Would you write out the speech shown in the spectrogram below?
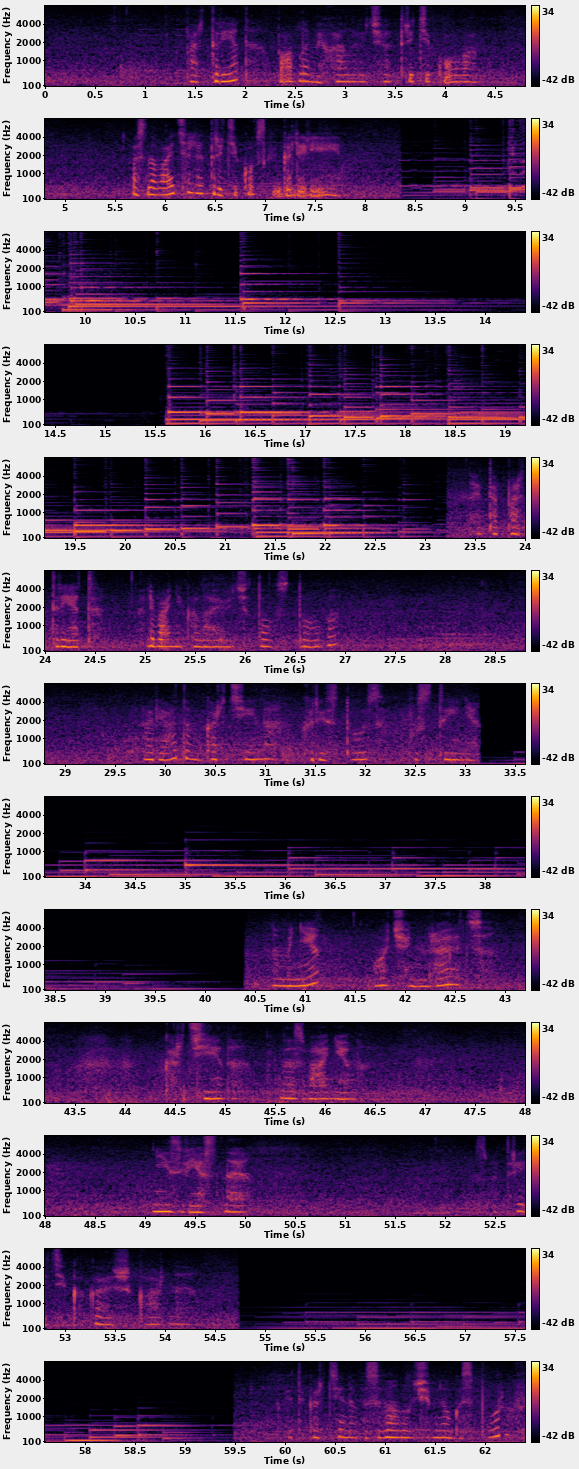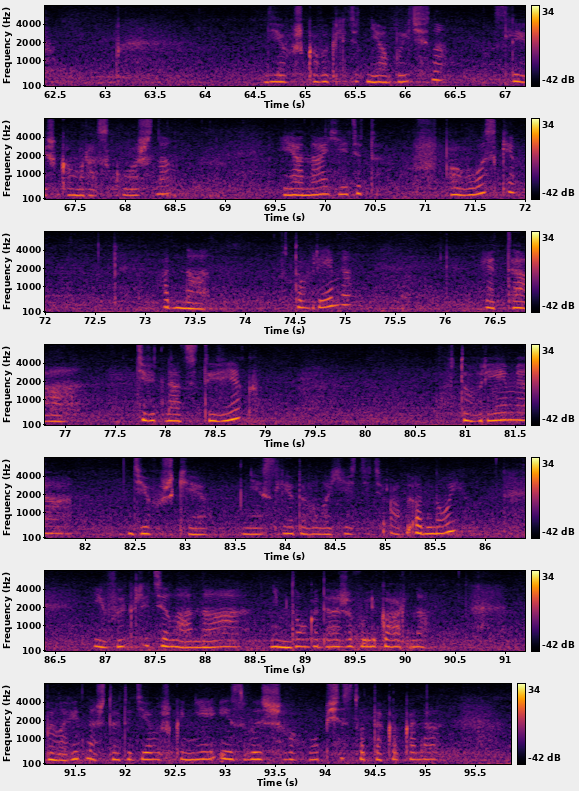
портрет Павла Михайловича Третьякова основателя Третьяковской галереи. Это портрет Льва Николаевича Толстого. А рядом картина «Христос в пустыне». Очень нравится картина под названием «Неизвестная». Смотрите, какая шикарная. Эта картина вызывала очень много споров. Девушка выглядит необычно, слишком роскошно. И она едет в повозке одна. В то время это 19 век. В то время девушке не следовало ездить одной, и выглядела она немного даже вульгарно. Было видно, что эта девушка не из высшего общества, так как она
